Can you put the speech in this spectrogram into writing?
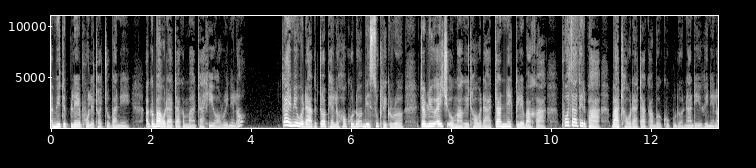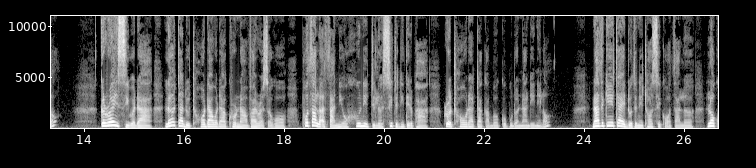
အမီတပလေဖိုလေထောချိုပါနေအကဘဝဒါတကမတာဟီယောရင်းနေလောတိုင်မြေဝဒကတော့ဖဲလဟခုတော့ဘေစုခလကရ WHO မှာကေထောဝဒတာနက်ကလေဘခဖိုသာတိတဖဘာထောဝဒတာကဘကုပူတော့နာဒီခင်းနေလော ကရိုက်စီဝဒလော်တာဒူထောဒါဝဒကိုရိုနာဗိုင်းရပ်စ်အောဖိုသာလအစာနီအိုခုနီတီလစီတနီတိတဖကရထောဒါတာကဘကုပူတော့နာဒီနေလောနာသကေတိုက်ဒိုသနေထောစစ်ကောသာလလော့က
